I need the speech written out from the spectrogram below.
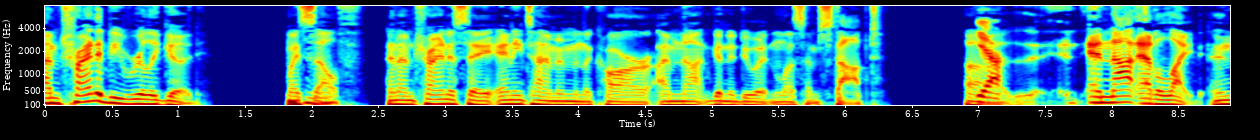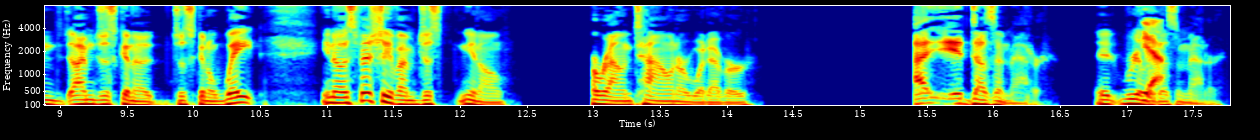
I'm trying to be really good myself, and I'm trying to say anytime I'm in the car, I'm not going to do it unless I'm stopped. Uh, Yeah. and not at a light, and I'm just gonna just gonna wait. You know, especially if I'm just you know around town or whatever. I, it doesn't matter. It really Yeah. doesn't matter.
